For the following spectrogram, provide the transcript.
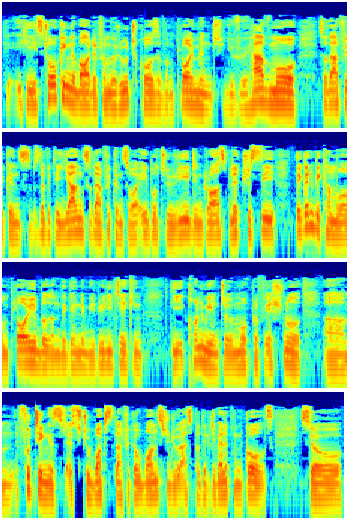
he's talking about it from a root cause of employment. If you have more South Africans, specifically young South Africans who are able to read and grasp literacy, they're going to become more employable and they're going to be really taking the economy into a more professional um, footing as, as to what South Africa wants to do as per the development goals. So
